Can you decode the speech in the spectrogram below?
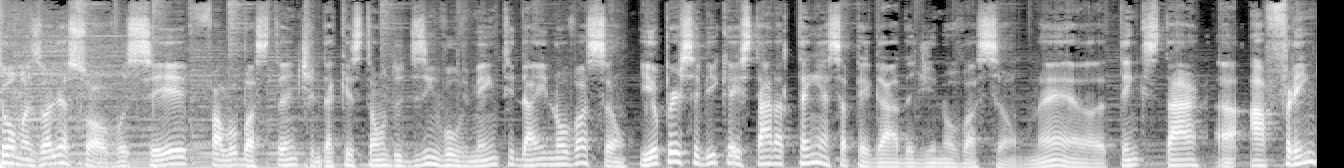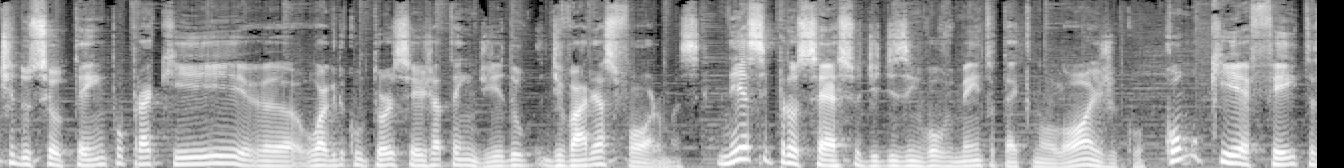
Thomas, olha só, você falou bastante da questão do desenvolvimento e da inovação. E eu percebi que a Stara tem essa pegada de inovação, né? Ela tem que estar à frente do seu tempo para que uh, o agricultor seja atendido de várias formas. Nesse processo de desenvolvimento tecnológico, como que é feita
